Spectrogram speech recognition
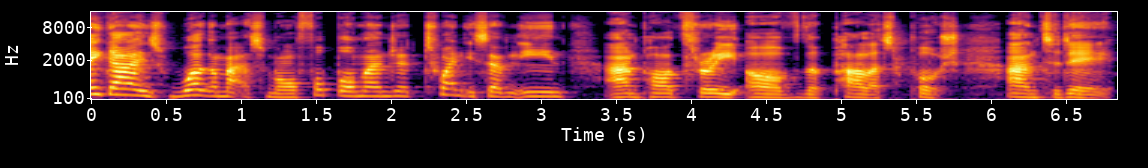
Hey guys, welcome back to Small Football Manager 2017 and part 3 of the Palace Push. And today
